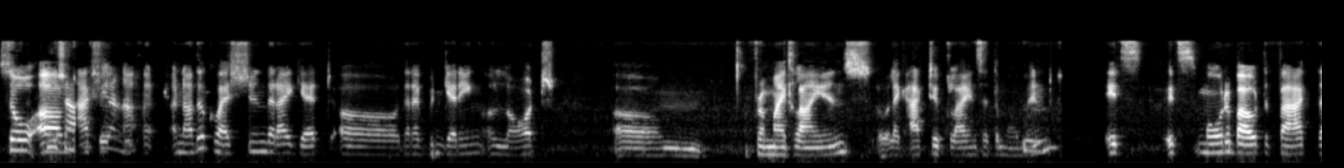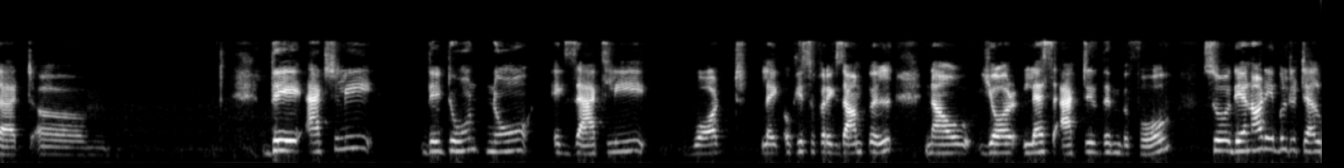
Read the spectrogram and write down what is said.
So, um, actually, an- another question that I get, uh, that I've been getting a lot um, from my clients, like active clients at the moment, it's it's more about the fact that um, they actually they don't know exactly what like okay so for example now you're less active than before so they're not able to tell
